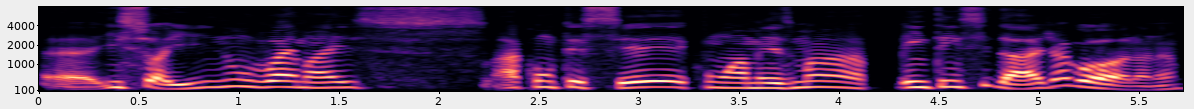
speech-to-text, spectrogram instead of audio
É, isso aí não vai mais acontecer com a mesma intensidade agora, né?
